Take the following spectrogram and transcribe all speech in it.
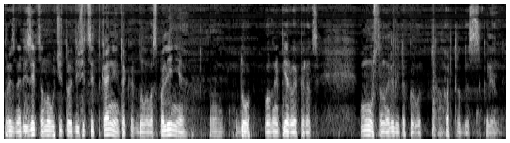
произведена резекция, но учитывая дефицит ткани, так как было воспаление э, до во время первой операции, мы установили такой вот артродез коленный.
